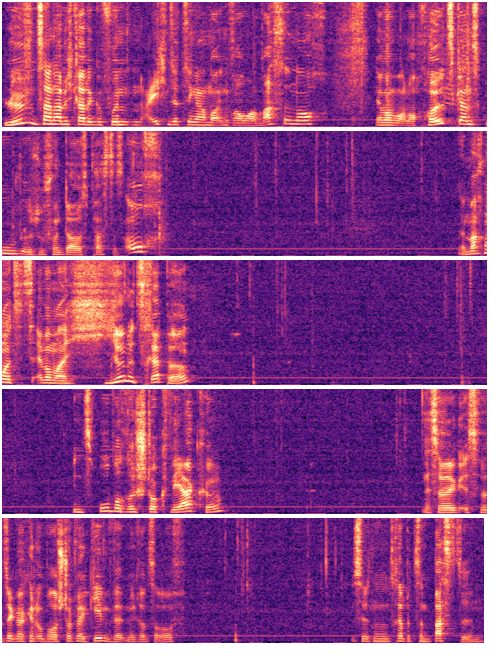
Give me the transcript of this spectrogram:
Löwenzahn habe ich gerade gefunden. Eichensetzlinge haben wir in rauer Masse noch. Wir haben aber auch noch Holz ganz gut. Also von da aus passt das auch. Dann machen wir uns jetzt einfach mal hier eine Treppe. Ins obere Stockwerke. Es, soll, es wird ja gar kein oberes Stockwerk geben, fällt mir gerade so auf. Das ist jetzt nur eine Treppe zum Basteln.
